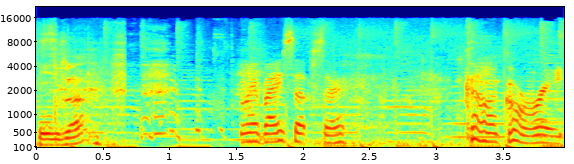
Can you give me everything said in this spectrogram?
What was that? My biceps are gonna look great.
